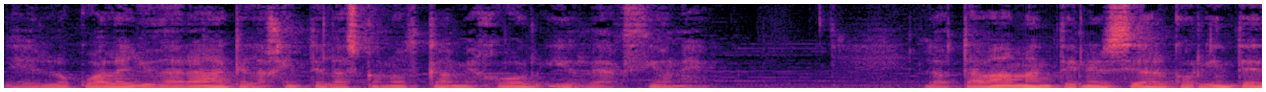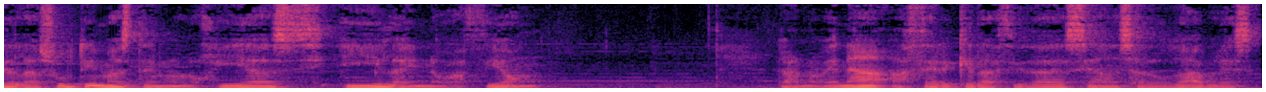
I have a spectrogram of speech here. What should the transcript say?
eh, lo cual ayudará a que la gente las conozca mejor y reaccione. La octava, mantenerse al corriente de las últimas tecnologías y la innovación. La novena, hacer que las ciudades sean saludables,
